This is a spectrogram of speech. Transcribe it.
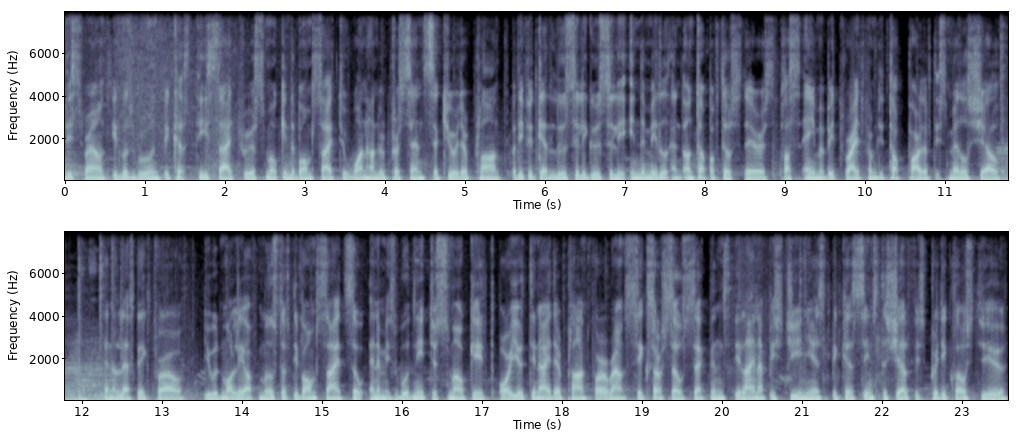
In this round, it was ruined because T-side threw a smoke in the bomb site to 100% secure their plant, but if you'd get loosely-goosely in the middle and on top of those stairs, plus aim a bit right from the top part of this metal shelf, then a left-click throw, you would molly off most of the bomb site so enemies would need to smoke it or you'd deny their plant for around 6 or so seconds. The lineup is genius because since the shelf is pretty close to you,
